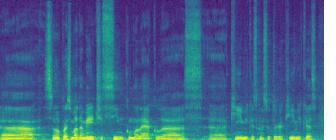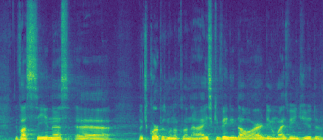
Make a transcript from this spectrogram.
uh, são aproximadamente cinco moléculas uh, químicas, com estrutura químicas, vacinas, uh, anticorpos monoclonais, que vendem da ordem, o mais vendido,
